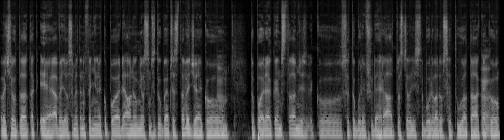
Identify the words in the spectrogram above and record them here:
A většinou to tak i je a věděl jsem, že ten Fenin jako pojede, ale neuměl jsem si to úplně představit, že jako Hmm. To pojede takovým stylem, že jako se to bude všude hrát, prostě lidi se to budou dávat do setů a tak Hmm. jako.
